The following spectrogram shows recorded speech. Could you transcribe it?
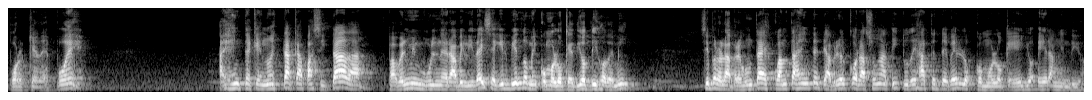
porque después hay gente que no está capacitada para ver mi vulnerabilidad y seguir viéndome como lo que Dios dijo de mí. Sí, pero la pregunta es, ¿cuánta gente te abrió el corazón a ti? Tú dejaste de verlos como lo que ellos eran en Dios.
